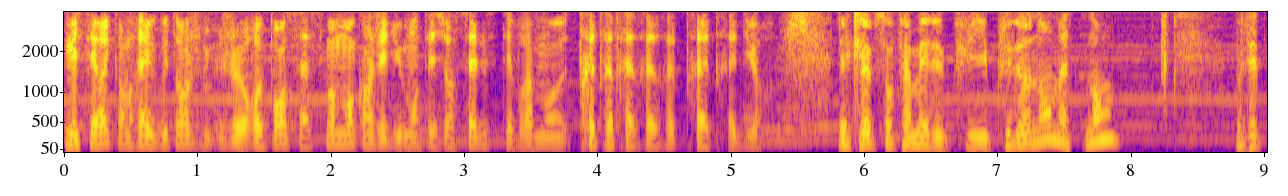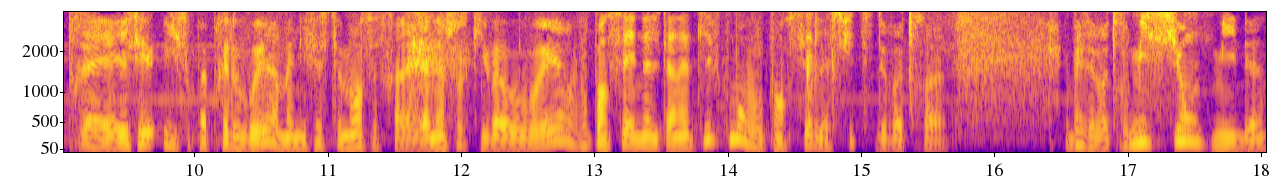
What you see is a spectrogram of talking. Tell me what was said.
mais c'est vrai qu'en le réécoutant, je, je repense à ce moment quand j'ai dû monter sur scène, c'était vraiment très très très très très très très dur. Les clubs sont fermés depuis plus d'un an maintenant? Vous êtes prêts? C'est- Ils sont pas prêts d'ouvrir. Manifestement, ce sera la dernière chose qui va ouvrir. Vous pensez à une alternative? Comment vous pensez la suite de votre euh, ben, de votre mission, Mid?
